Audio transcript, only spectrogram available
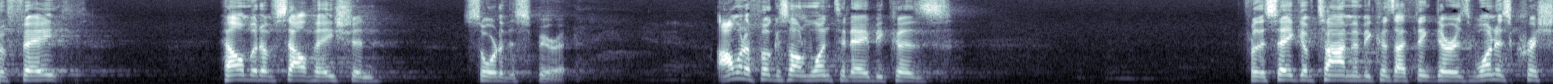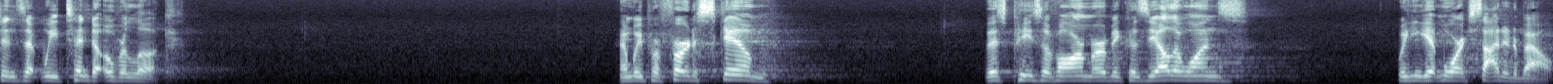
of faith, helmet of salvation, sword of the Spirit. I want to focus on one today because, for the sake of time, and because I think there is one as Christians that we tend to overlook. And we prefer to skim this piece of armor because the other ones we can get more excited about.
